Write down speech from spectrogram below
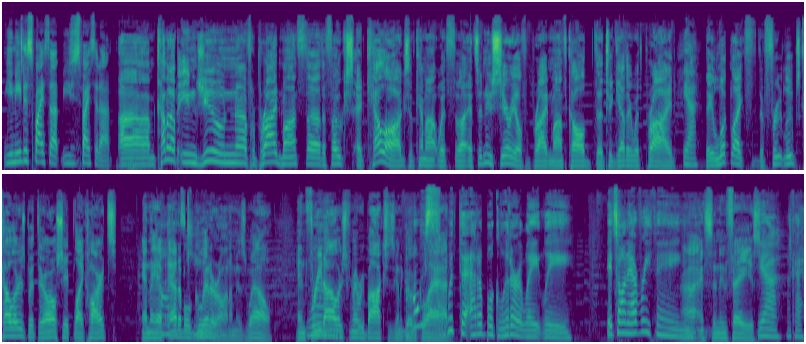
You need to spice up. You spice it up. Um, coming up in June uh, for Pride Month, uh, the folks at Kellogg's have come out with uh, it's a new cereal for Pride Month called the Together with Pride. Yeah. they look like the Froot Loops colors, but they're all shaped like hearts, and they have Oh, edible glitter on them as well. And three dollars from every box is going to go to Always GLAAD. with the edible glitter lately. It's on everything. uh, it's the new phase. yeah. Okay.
